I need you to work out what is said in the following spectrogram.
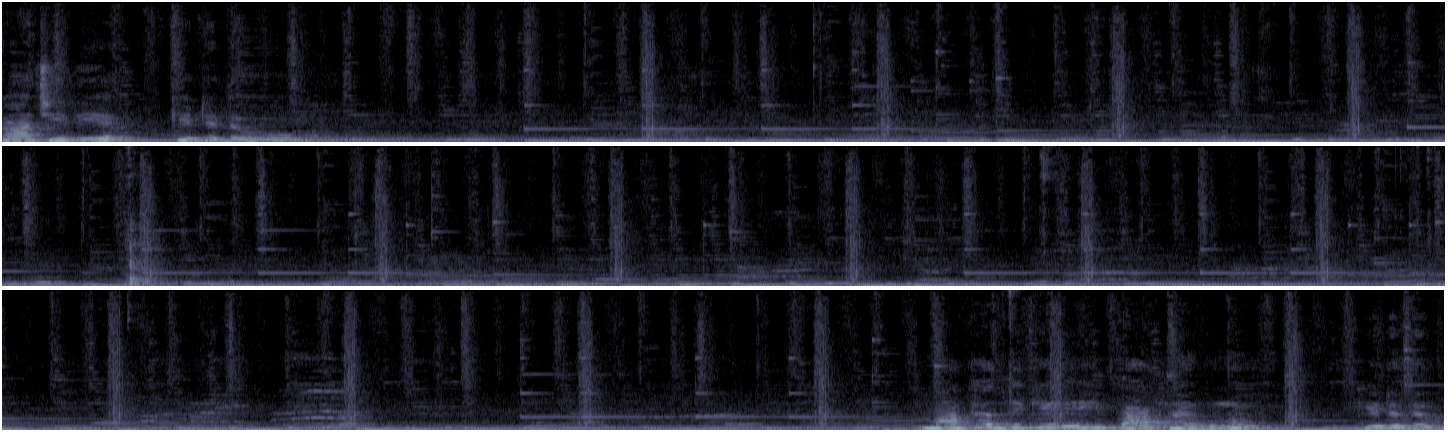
কাঁচি দিয়ে কেটে দেবো। মাথার দিকে এই পাখনাগুলো কেটে দেব।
